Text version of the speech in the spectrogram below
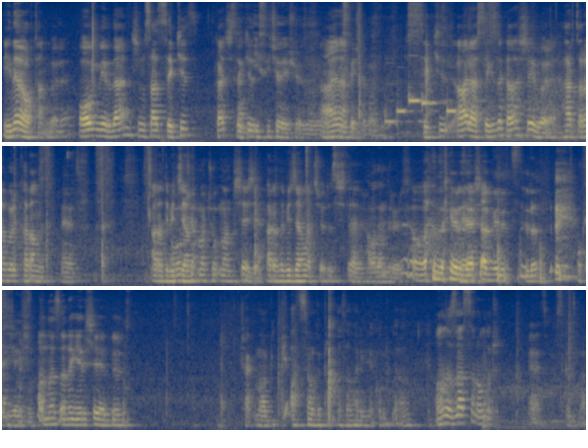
yine ortam böyle. 11'den şimdi saat 8 kaç? Sanki 8 İsviçre'de yaşıyoruz. Yani. Aynen. İsveç'te pardon. 8 hala 8'e kadar şey böyle. Her taraf böyle karanlık. Evet. Arada bir Ama cam. yapmak çok mantıklı. Şey şey arada bir cam açıyoruz işte. Tabii havalandırıyoruz. Havalandırıyoruz Evet. yaşam belirtisi biraz. Oksijen için. Ondan sonra geri şey yapıyoruz. Çakma bir, bir atsam bir patlasa var yine komikler ama. Onu hızlatsan olur. Evet. Sıkıntılar.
